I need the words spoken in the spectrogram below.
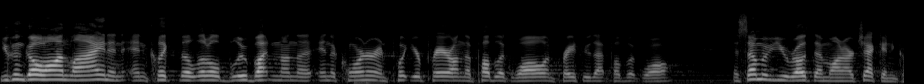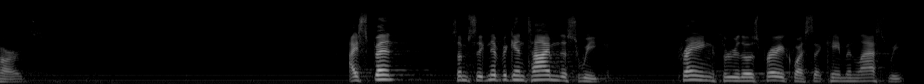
You can go online and, and click the little blue button on the, in the corner and put your prayer on the public wall and pray through that public wall. And some of you wrote them on our check in cards. I spent some significant time this week praying through those prayer requests that came in last week.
